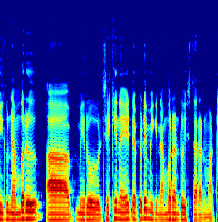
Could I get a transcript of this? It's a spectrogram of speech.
మీకు నెంబరు మీరు చెక్ ఇన్ అయ్యేటప్పుడే మీకు నెంబర్ అంటూ ఇస్తారనమాట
